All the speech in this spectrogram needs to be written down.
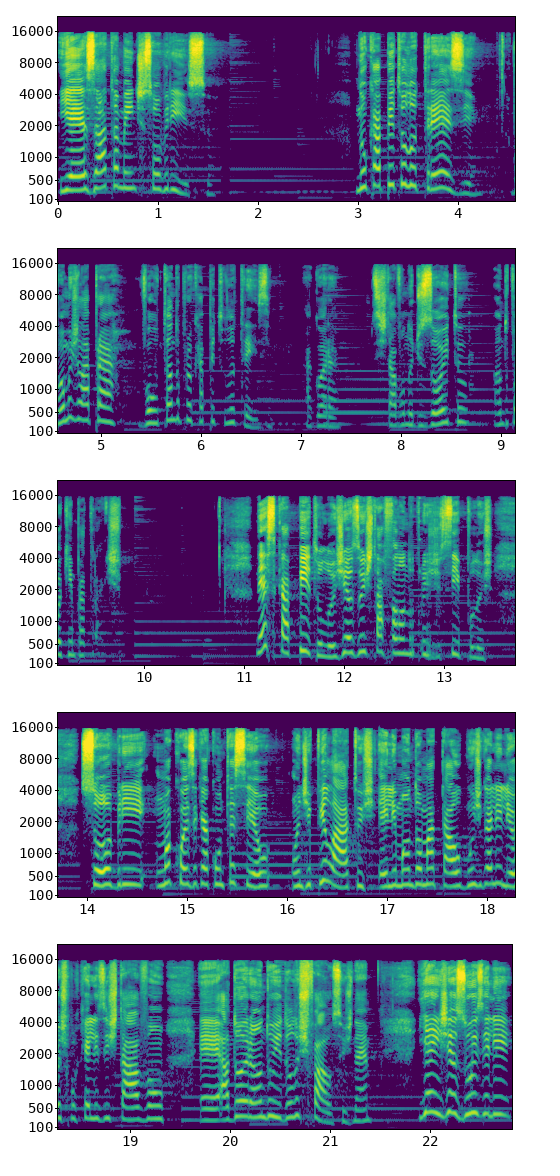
E é exatamente sobre isso. No capítulo 13, vamos lá para. Voltando para o capítulo 13. Agora, vocês estavam no 18, anda um pouquinho para trás. Nesse capítulo, Jesus está falando para os discípulos sobre uma coisa que aconteceu, onde Pilatos ele mandou matar alguns galileus porque eles estavam é, adorando ídolos falsos, né? E aí Jesus ele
